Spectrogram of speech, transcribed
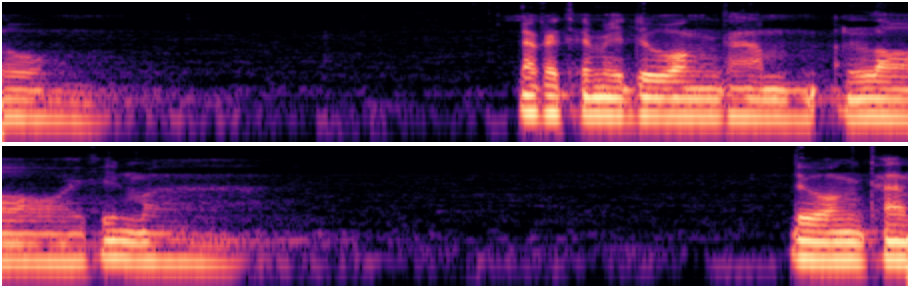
ล่งๆแล้วก็จะมีดวงธรรมลอยขึ้นมา ดวงธรรม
